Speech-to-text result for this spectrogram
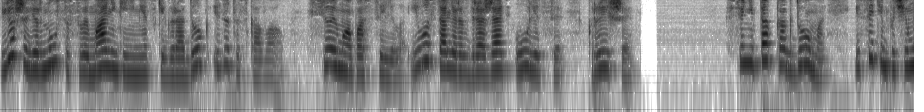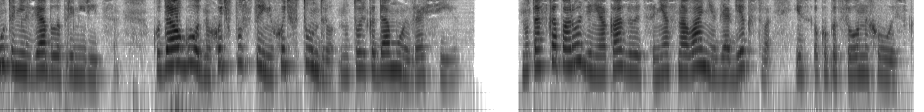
Леша вернулся в свой маленький немецкий городок и затасковал. Все ему опостылило. Его стали раздражать улицы, крыши. Все не так, как дома, и с этим почему-то нельзя было примириться. Куда угодно, хоть в пустыню, хоть в тундру, но только домой, в Россию. Но тоска по родине, оказывается, не основание для бегства из оккупационных войск.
